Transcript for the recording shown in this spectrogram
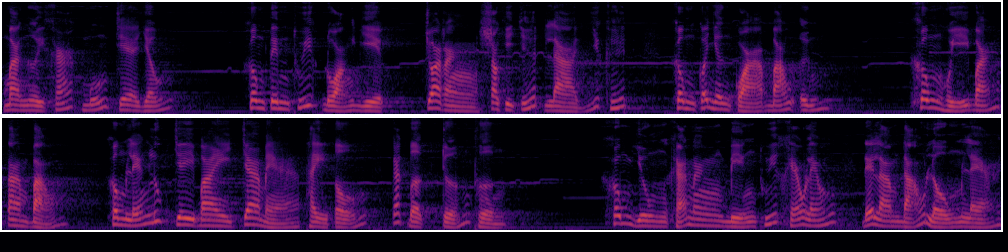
Mà người khác muốn che giấu. Không tin thuyết đoạn diệt Cho rằng sau khi chết là dứt hết. Không có nhân quả báo ứng. Không hủy bán tam bảo. Không lén lút chê bai cha mẹ, thầy tổ Các bậc trưởng thượng. Không dùng khả năng biện thuyết khéo léo Để làm đảo lộn lẽ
